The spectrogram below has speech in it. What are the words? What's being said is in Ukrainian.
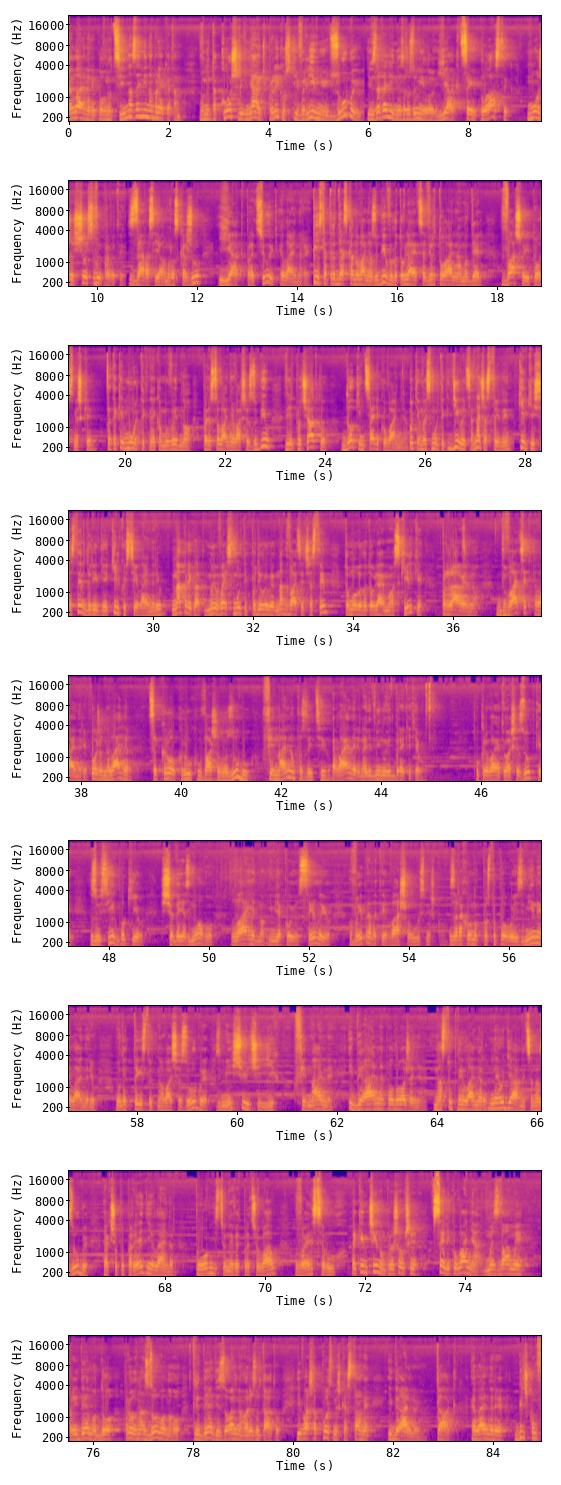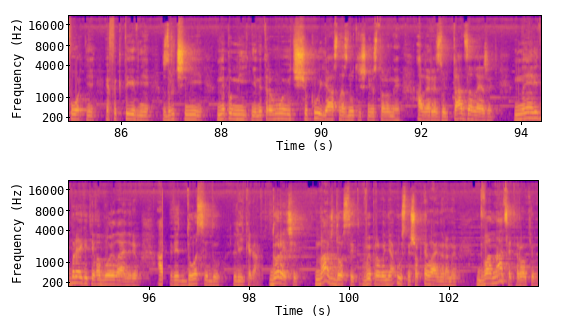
Елайнери повноцінна заміна брекетам. Вони також рівняють прикус і вирівнюють зуби. І взагалі не зрозуміло, як цей пластик може щось виправити. Зараз я вам розкажу, як працюють елайнери. Після 3D-сканування зубів виготовляється віртуальна модель вашої посмішки. Це такий мультик, на якому видно пересування ваших зубів від початку до кінця лікування. Потім весь мультик ділиться на частини. Кількість частин дорівнює кількості елайнерів. Наприклад, ми весь мультик поділили на 20 частин, тому виготовляємо скільки? Правильно, 20 елайнерів. Кожен елайнер це крок руху вашого зубу в фінальну позицію. Елайнери, на відміну від брекетів, покривають ваші зубки з усіх боків, що дає змогу лагідно і м'якою силою виправити вашу усмішку. За рахунок поступової зміни лайнерів вони тиснуть на ваші зуби, зміщуючи їх в фінальне ідеальне положення. Наступний лайнер не одягнеться на зуби, якщо попередній лайнер повністю не відпрацював весь рух. Таким чином, пройшовши все лікування, ми з вами прийдемо до прогнозованого 3D-візуального результату, і ваша посмішка стане ідеальною. Так, елайнери більш комфортні, ефективні, зручні, непомітні, не травмують щоку ясно з внутрішньої сторони, але результат залежить не від брекетів або елайнерів, а від досвіду лікаря. До речі, наш досвід виправлення усмішок елайнерами 12 років.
